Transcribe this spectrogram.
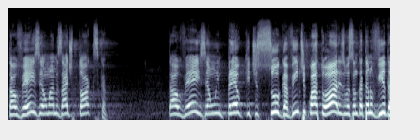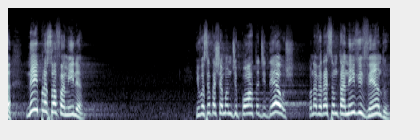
Talvez é uma amizade tóxica. Talvez é um emprego que te suga 24 horas e você não está tendo vida, nem para sua família. E você está chamando de porta de Deus, quando na verdade você não está nem vivendo.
